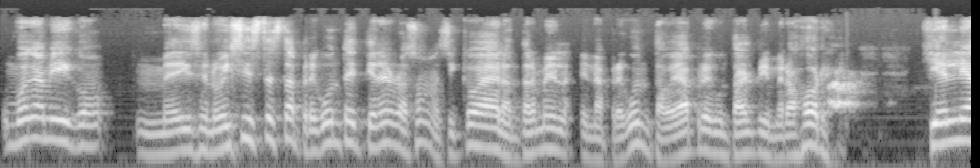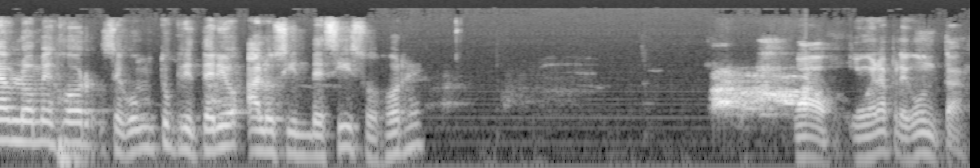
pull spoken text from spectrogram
Un buen amigo me dice, no hiciste esta pregunta y tiene razón, así que voy a adelantarme en la, pregunta. Voy a preguntar primero a Jorge. ¿Quién le habló mejor, según tu criterio, a los indecisos, Jorge? Wow, qué buena pregunta.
